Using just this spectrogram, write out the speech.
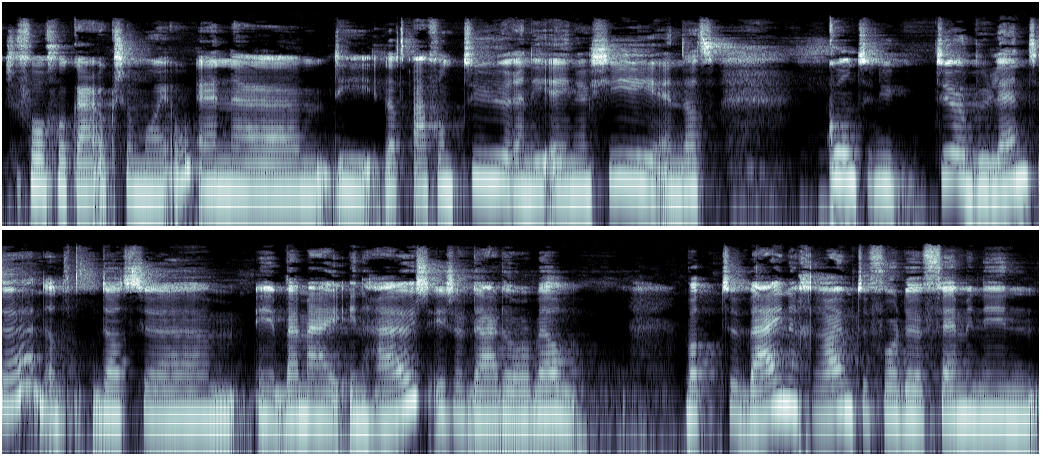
Ze volgen elkaar ook zo mooi op. En uh, die, dat avontuur en die energie en dat continu turbulente. Dat, dat uh, bij mij in huis is er daardoor wel wat te weinig ruimte voor de feminine,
